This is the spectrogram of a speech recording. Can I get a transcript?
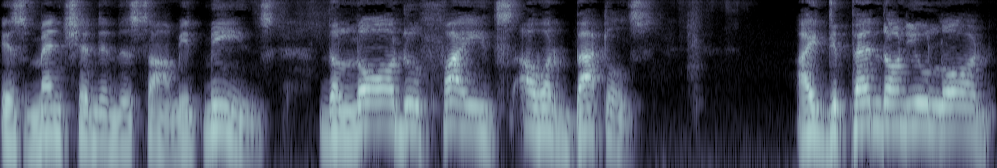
is mentioned in the psalm. It means the Lord who fights our battles. I depend on you, Lord.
